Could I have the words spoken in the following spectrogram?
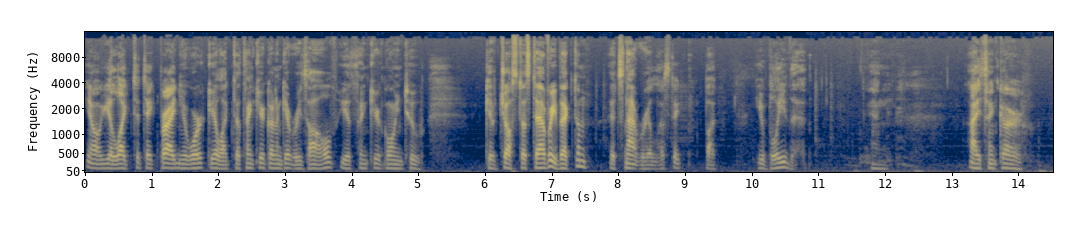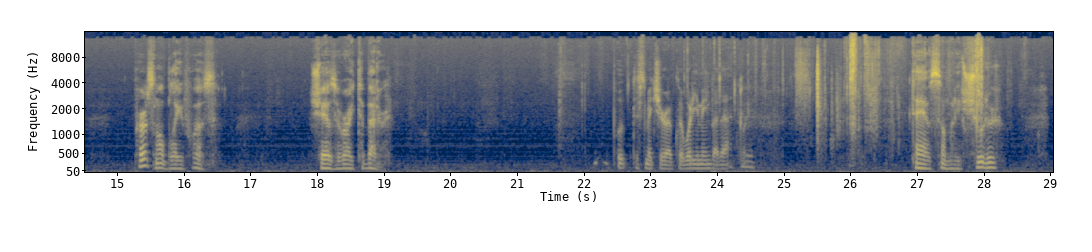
You know, you like to take pride in your work, you like to think you're going to get resolved, you think you're going to give justice to every victim. It's not realistic, but you believe that. And I think our personal belief was she has a right to better. Just to make sure I'm clear, what do you mean by that? You... To have somebody shoot her,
